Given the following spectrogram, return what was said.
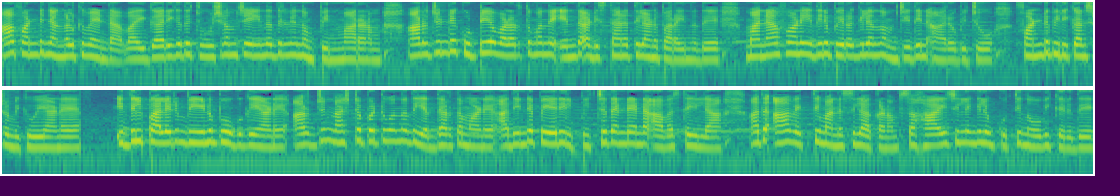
ആ ഫണ്ട് ഞങ്ങൾക്ക് വേണ്ട. വൈകാരികത ചൂഷണം ചെയ്യുന്നതിൽ നിന്നും പിന്മാറണം. അർജുന്റെ കുട്ടിയെ വളർത്തുമെന്ന് എന്ത് അടിസ്ഥാനത്തിലാണ് പറയുന്നത്? മനാഫാണ് ഇതിന് പിറകിലെന്നും ജിതിൻ ആരോപിച്ചു. ഫണ്ട് പിരിക്കാൻ ശ്രമിക്കുകയാണ്. ഇതിൽ പലരും വീണു പോകുകയാണ്. അർജുൻ നഷ്ടപ്പെട്ടുവെന്നത് യഥാർത്ഥമാണ്. അതിന്റെ പേരിൽ പിച്ച തെണ്ടേണ്ട അവസ്ഥയില്ല. അത് ആ വ്യക്തി മനസ്സിലാക്കണം. സഹായിച്ചില്ലെങ്കിലും കുത്തി നോവിക്കരുത്.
